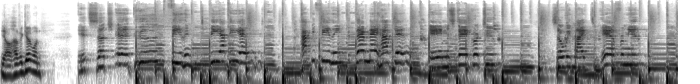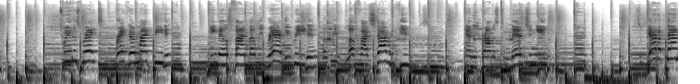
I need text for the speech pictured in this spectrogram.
Y'all have a good one. It's such a good feeling to be at the end. A happy feeling that there may have been a mistake or two. So we'd like to hear from you. Twitter's great, Breaker might beat it. Email's fine, but we rarely read it. But we love five star reviews, and we promise to mention you. So get a pen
